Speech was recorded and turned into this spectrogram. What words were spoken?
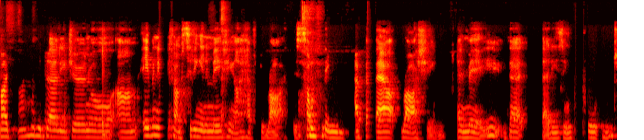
I, I have a daily journal. Um, even if I'm sitting in a meeting, I have to write. There's something about writing and me that that is important.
